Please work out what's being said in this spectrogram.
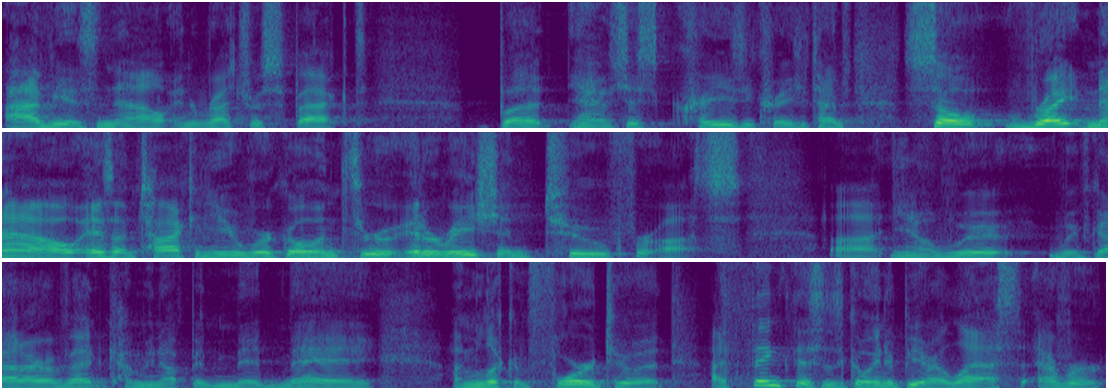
obvious now in retrospect, but yeah, it's just crazy, crazy times. So right now, as I'm talking to you, we're going through iteration two for us. Uh, you know, we're, we've got our event coming up in mid-May. I'm looking forward to it. I think this is going to be our last ever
